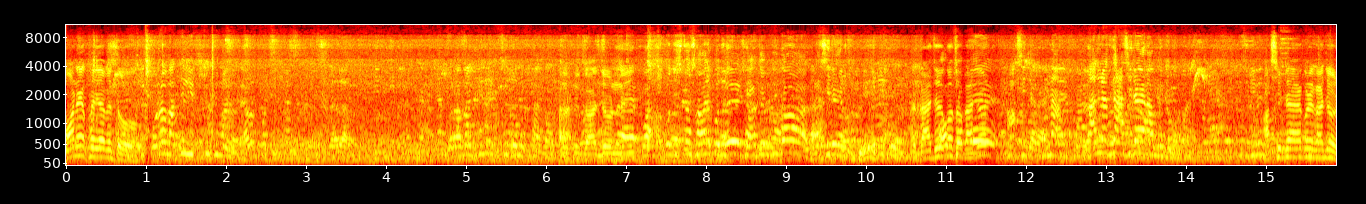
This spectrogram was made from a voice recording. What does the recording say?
অনেক হয়ে যাবে তো। গাজর নেই। গাজর দিতে আশি টাকা। গাজর কত গাজর আশি টাকা কাল করে গাজর।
